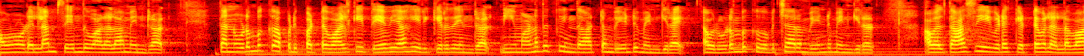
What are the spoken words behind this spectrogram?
அவனோடெல்லாம் சேர்ந்து வாழலாம் என்றாள். தன் உடம்புக்கு அப்படிப்பட்ட வாழ்க்கை தேவையாக இருக்கிறது என்றால் நீ மனதுக்கு இந்த ஆட்டம் வேண்டும் என்கிறாய். அவள் உடம்புக்கு விபச்சாரம் வேண்டும் என்கிறாள். அவள் தாசியை விட கெட்டவள் அல்லவா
